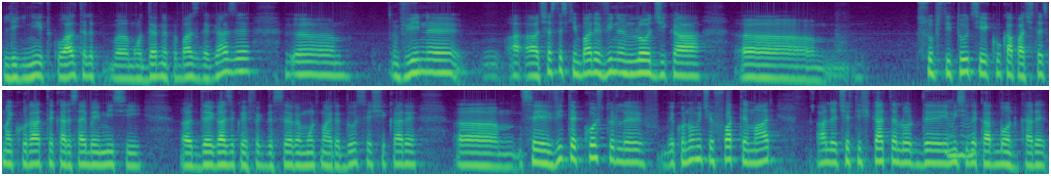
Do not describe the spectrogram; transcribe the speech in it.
lignit cu altele uh, moderne pe bază de gaze uh, vine, a, această schimbare vine în logica uh, substituției cu capacități mai curate care să aibă emisii uh, de gaze cu efect de seră mult mai reduse și care uh, se evite costurile economice foarte mari ale certificatelor de emisii uh-huh. de carbon, care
